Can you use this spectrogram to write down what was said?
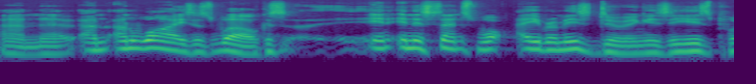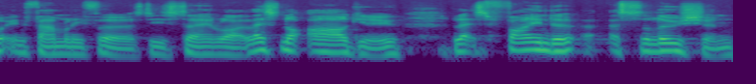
and, uh, and, and wise as well, because in, in a sense, what Abram is doing is he is putting family first. He's saying, right, let's not argue. Let's find a, a solution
